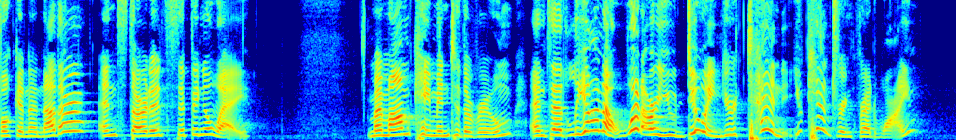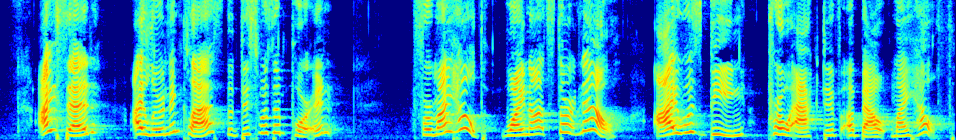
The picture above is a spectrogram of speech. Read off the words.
book in another, and started sipping away. My mom came into the room and said, Leana, what are you doing? You're 10. You can't drink red wine. I said, I learned in class that this was important for my health. Why not start now? I was being proactive about my health.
